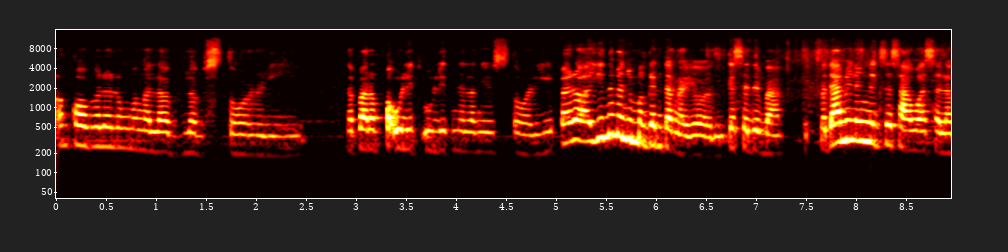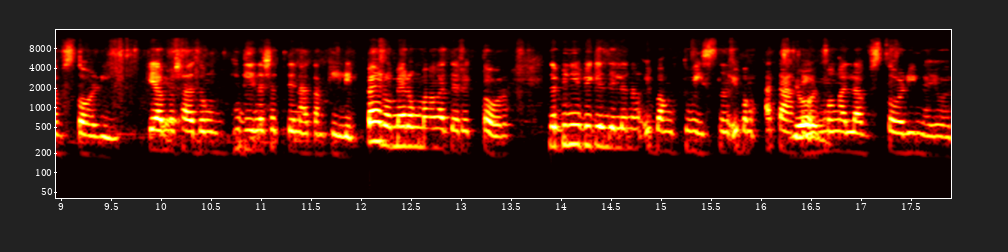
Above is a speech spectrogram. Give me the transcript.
ang common na ng mga love-love story na parang paulit-ulit na lang yung story. Pero yun naman yung maganda ngayon. Kasi 'di ba madami nang nagsasawa sa love story. Kaya masyadong hindi na siya tinatangkilik. Pero merong mga direktor na binibigyan nila ng ibang twist, ng ibang atake Yun. yung mga love story ngayon.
